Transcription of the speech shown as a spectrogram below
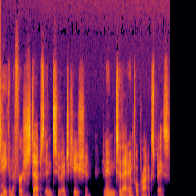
taking the first steps into education and into that info product space.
